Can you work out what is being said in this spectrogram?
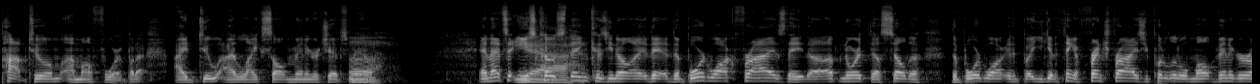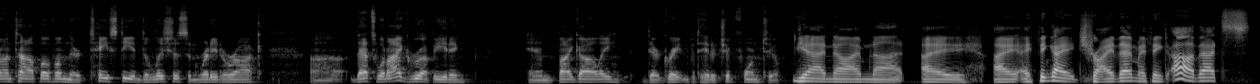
pop to them, I'm all for it. But I, I do I like salt and vinegar chips, man. And that's an East Coast thing because you know uh, the, the boardwalk fries. They uh, up north they'll sell the the boardwalk, but you get a thing of French fries. You put a little malt vinegar on top of them. They're tasty and delicious and ready to rock. Uh, that's what I grew up eating, and by golly, they're great in potato chip form too. Yeah, no, I'm not. I I I think I try them. I think, oh, that's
